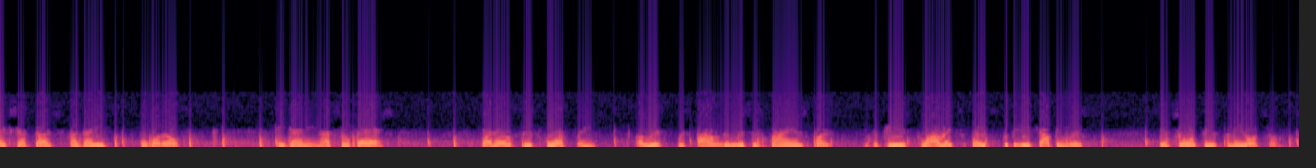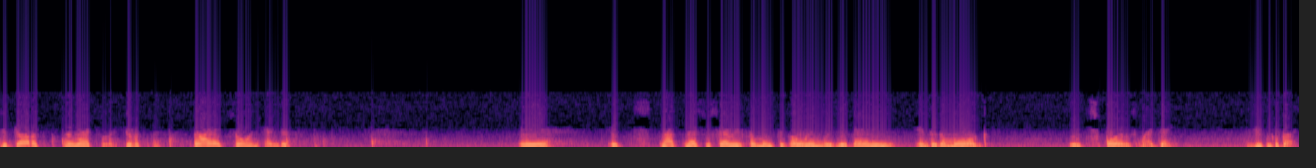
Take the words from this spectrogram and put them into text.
Except us, huh, Danny? Well, what else? Hey, Danny, not so fast. What else is fourthly? A list was found in Mrs. Bryan's purse. It appears to our experts to be a shopping list. It so appears to me also. You got it? Well, naturally. Give it to me. I had so intended. Uh, it's not necessary for me to go in with you, Danny, into the morgue. It spoils my day. You can go back.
